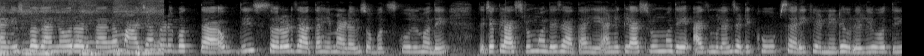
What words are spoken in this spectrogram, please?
ज्ञानेश बघा न रडताना माझ्याकडे बघता अगदी सरळ जात आहे मॅडमसोबत स्कूलमध्ये त्याच्या क्लासरूममध्ये जात आहे आणि क्लासरूममध्ये आज मुलांसाठी खूप सारी खेळणी ठेवलेली होती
